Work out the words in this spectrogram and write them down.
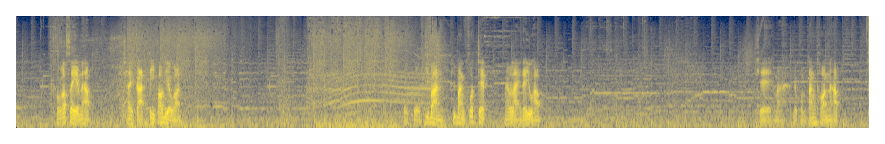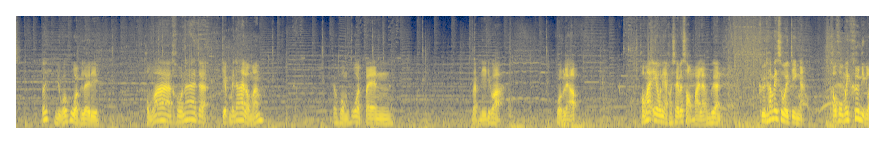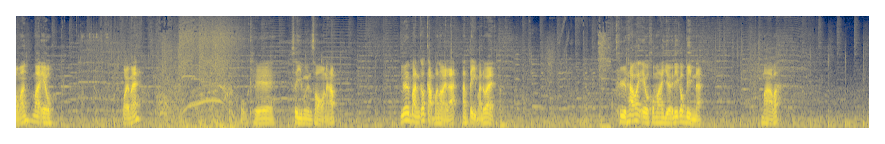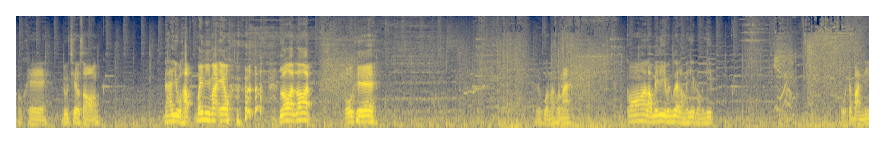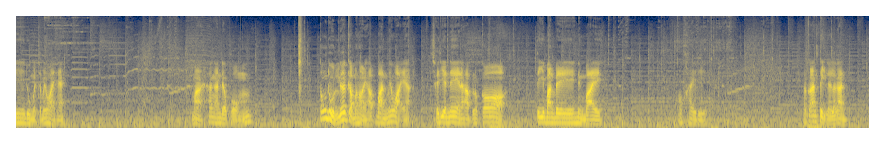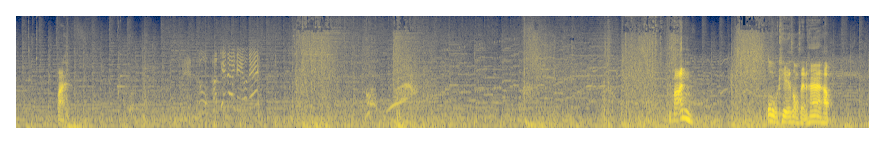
เขาก็เซฟนะครับ ใช้การ์ดตีเป้าเดียวก่อนโอ้โหพี่บันพี่บันโคตรเจ็บไม่เป็นไรได้อยู่ครับ เคมาเดี๋ยวผมตั้งทอนนะครับ เอ้ยหรือว่าหัวไปเลยดี ผมว่าเขาน่าจะเก็บไม่ได้หรอมั้งเดี๋ยวผมหัวเป็น แบบนี้ดีกว่าหัวไปเลยครับเพราะมาเอลเนี่ยเขาใช้ไปสองใบแล้วเพื่อนๆคือถ้าไม่ซวยจริงอะเขาคงไม่ขึ้นอีกหรอมั้งมาเอลไหวไหมโอเคสี่หมื่นสองนะครับ เลือดบันก็กลับมาหน่อยละอันติมาด้วย คือถ้ามาเอลเขามาเยอะนี่ก็บินนะ มาปะโอเค ดูเชลสองได้อยู่ครับ ไม่มีมาเอล รอดรอดโอเคเออหวนมาหวนมา ก็เราไม่รีบเพื่อนๆเราไม่รีบเราไม่รีบโหจะบันนี่ดูเหมือนจะไม่ไหวแฮะ มา ถ้างั้นเดี๋ยวผม ต้องดูดเลือดกลับมาหน่อยครับ บันไม่ไหวอะใช้ดีเอ็นเน่นะครับ แล้วก็ตีบันไปหนึ่งใบเอาใครดี แล้วก็อันติเลยแล้วกัน ไปพี่ปันโอเคสองแสนห้าครับ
